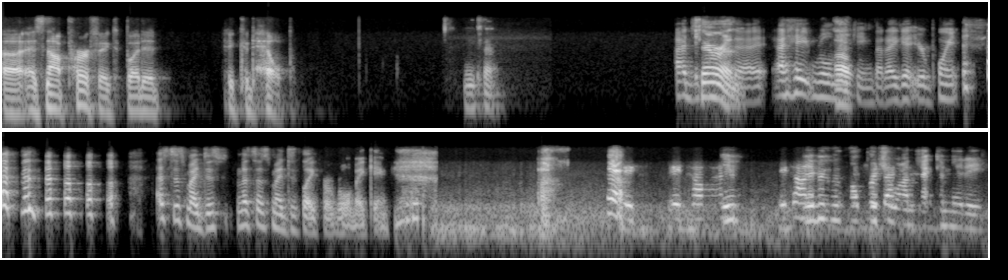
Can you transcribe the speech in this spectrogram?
Uh, it's not perfect, but it it could help. Okay. I just Karen. Say, I hate rulemaking, but I get your point. that's just my dis. That's just my dislike for rulemaking. Hey, hey, Tom. Maybe, Hey, Tom. maybe we'll put you on that committee.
